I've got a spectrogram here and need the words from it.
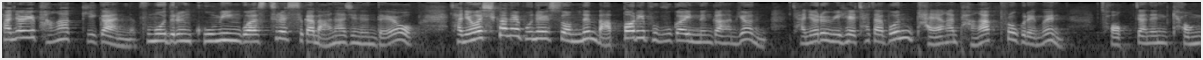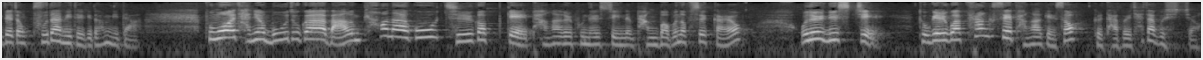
자녀의 방학 기간, 부모들은 고민과 스트레스가 많아지는데요. 자녀와 시간을 보낼 수 없는 맞벌이 부부가 있는가 하면 자녀를 위해 찾아본 다양한 방학 프로그램은 적잖은 경제적 부담이 되기도 합니다. 부모와 자녀 모두가 마음 편하고 즐겁게 방학을 보낼 수 있는 방법은 없을까요? 오늘 뉴스지 독일과 프랑스의 방학에서 그 답을 찾아보시죠.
